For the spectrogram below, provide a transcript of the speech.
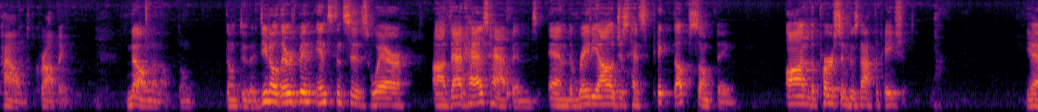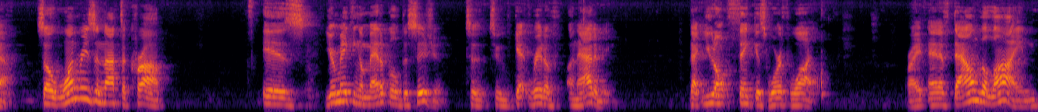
Pound cropping. No, no, no, don't don't do that. You know there's been instances where uh, that has happened, and the radiologist has picked up something on the person who's not the patient. Yeah. So one reason not to crop is you're making a medical decision to, to get rid of anatomy that you don't think is worthwhile, right? And if down the line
